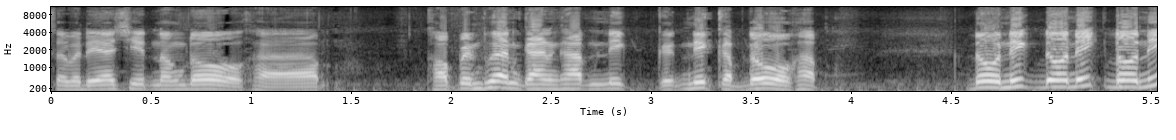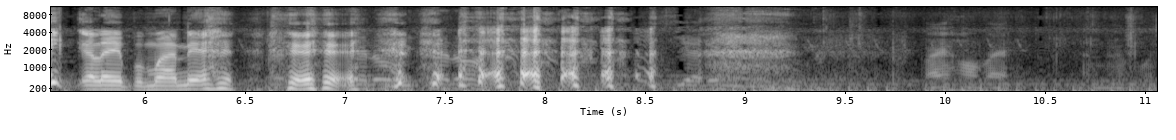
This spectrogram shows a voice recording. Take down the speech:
สวัสดีอาชิตน้องโดครับเขาเป็นเพื่อนกันครับนิกนิกกับโดครับ โดนิกโดนิกโดนิกอะไรประมาณเนี้ย ไปเข้าไปอันนั้นหมด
